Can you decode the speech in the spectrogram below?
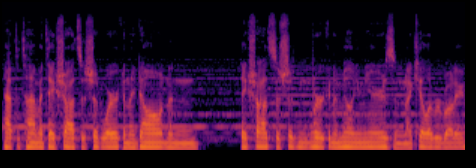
half the time I take shots that should work and they don't and then take shots that shouldn't work in a million years and I kill everybody.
